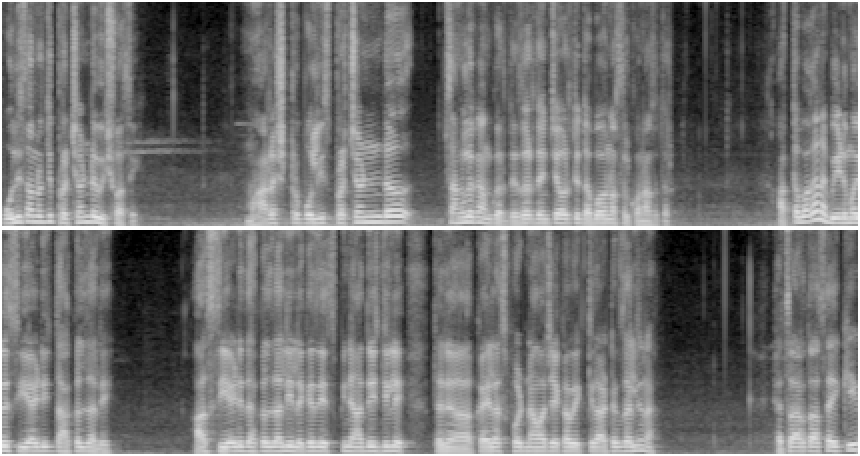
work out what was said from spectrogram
पोलिसांवरती प्रचंड विश्वास आहे. महाराष्ट्र पोलीस प्रचंड चांगलं काम करते जर त्यांच्यावरती दबाव नसेल कोणाचा तर. आत्ता बघा ना बीडमध्ये सी आय डी दाखल झाले. आज सी आय डी दाखल झाली लगेच एस पीने आदेश दिले. त्या कैलास फड नावाच्या एका व्यक्तीला अटक झाली ना. ह्याचा अर्थ असा आहे की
